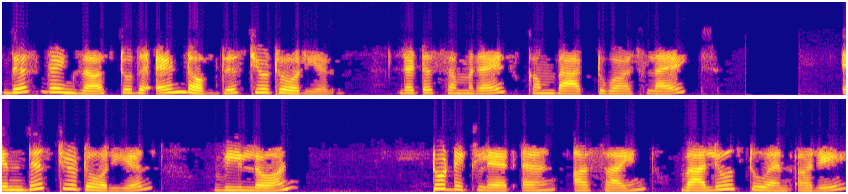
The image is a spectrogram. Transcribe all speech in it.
This brings us to the end of this tutorial. Let us summarize, come back to our slides. In this tutorial, we learned to declare and assign values to an array,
